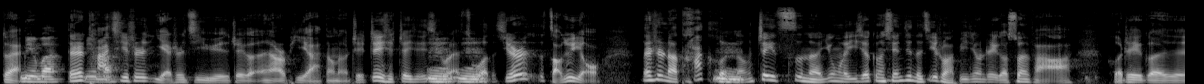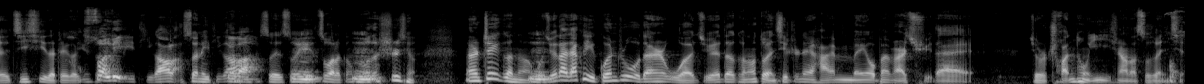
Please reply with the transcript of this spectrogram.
对，明白。但是他其实也是基于这个 NLP 啊等等这这些这些技术来做的，其实早就有。但是呢，它可能这次呢用了一些更先进的技术啊，毕竟这个算法啊和这个机器的这个运算力提高了，算力提高了，所以所以做了更多的事情。但是这个呢，我觉得大家可以关注，但是我觉得可能短期之内还没有办法取代，就是传统意义上的搜索引擎。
